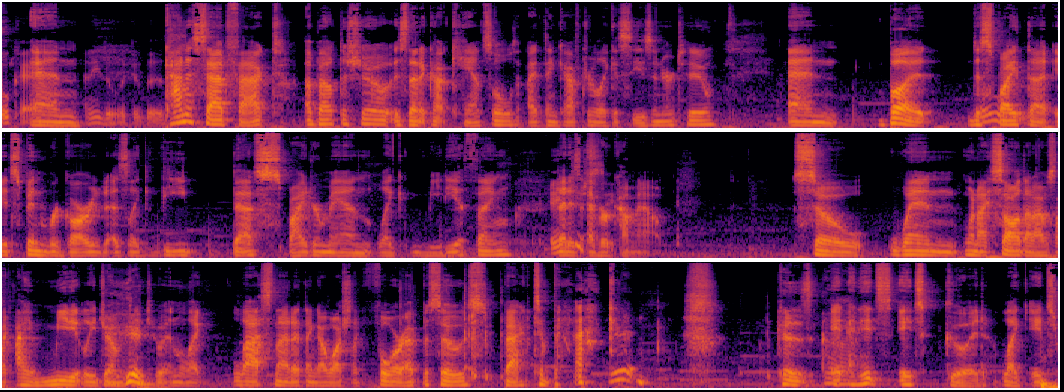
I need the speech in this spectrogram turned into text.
Okay. And I need to look at this. kind of sad fact about the show is that it got canceled. I think after like a season or two, and but despite Ooh. that, it's been regarded as like the best Spider-Man like media thing that has ever come out. So when when I saw that, I was like, I immediately jumped into it, and like last night, I think I watched like four episodes back to back. Because and it's it's good, like it's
